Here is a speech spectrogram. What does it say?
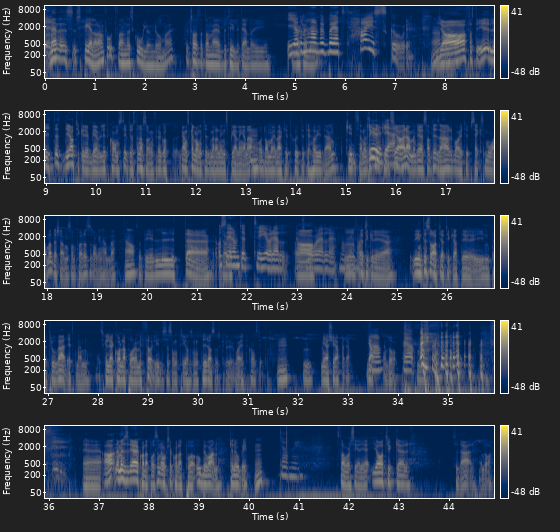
Men spelar de fortfarande skolungdomar? Trots att de är betydligt äldre i Ja, de har väl börjat high school. Okay. Ja, fast det är ju lite, det jag tycker det blev lite konstigt just den här säsongen. För det har gått ganska lång tid mellan inspelningarna mm. och de har ju verkligen skjutit i höjden, kidsen. Och det Gud, kan ju kids ja. göra, men det är samtidigt så här var ju typ sex månader sedan som förra säsongen hände. Ja. Så det är lite Och så är de typ tre år eller ja. två år eller någonting mm, sånt. Jag tycker det är det är inte så att jag tycker att det är inte är trovärdigt men Skulle jag kolla på dem i följd säsong 3 och säsong 4 så skulle det vara jättekonstigt mm. Mm. Men jag köper det Ja, ändå. Ja, uh, ja nej, men så det har jag kollat på. Sen har jag också kollat på Obi-Wan Kenobi. Mm. Jag med. Star Wars-serie. Jag tycker Sådär ändå.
